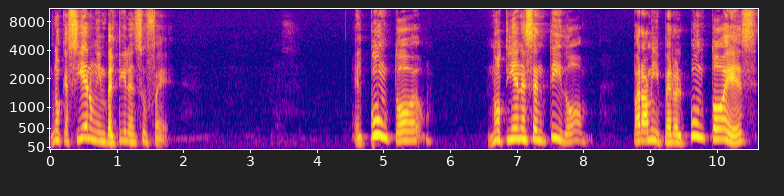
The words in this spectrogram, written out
No quisieron invertir en su fe. El punto no tiene sentido para mí, pero el punto es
